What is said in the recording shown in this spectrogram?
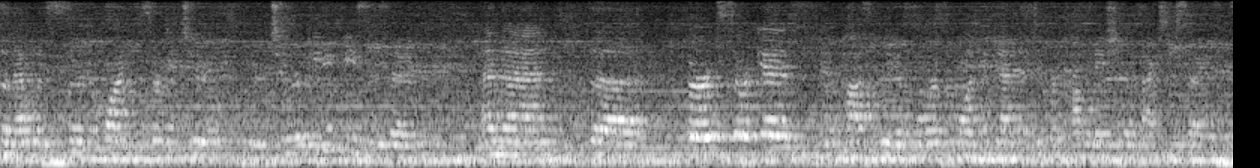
So that was circuit one, circuit two, And then the third circuit and possibly a fourth one, again, a different combination of exercises.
